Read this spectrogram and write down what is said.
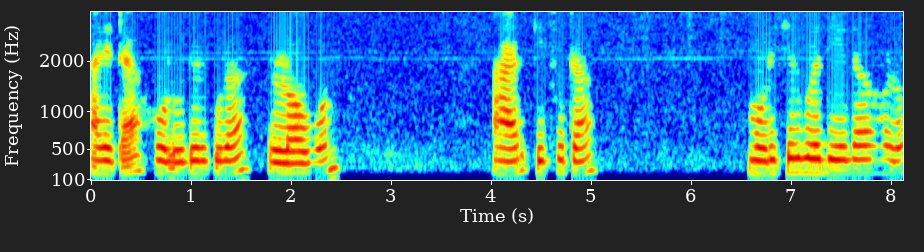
আর এটা হলুদের গুঁড়া, লবণ আর কিছুটা মরিচের গুঁড়া দিয়ে দেওয়া হলো।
